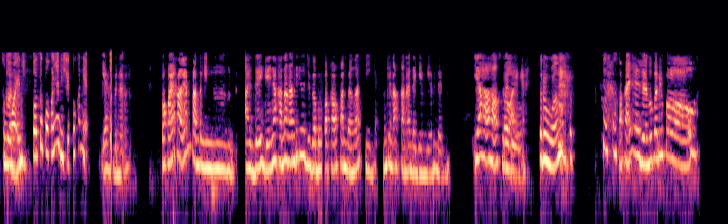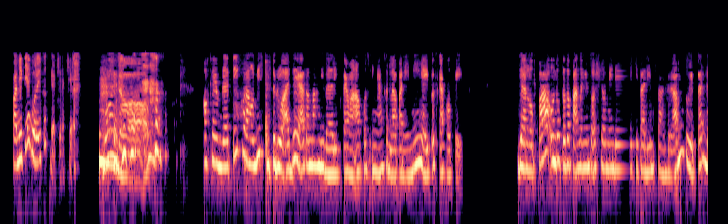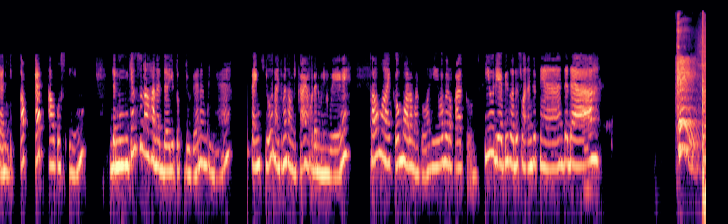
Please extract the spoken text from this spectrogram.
Semua Betul. info tuh pokoknya di situ kan ya? Ya, bener. Pokoknya kalian pantengin aja IG-nya karena nanti kita juga bakal fun banget sih. Mungkin akan ada game-game dan ya hal-hal seru Waduh. lainnya. Seru banget. Makanya jangan lupa di-follow. Panitia boleh ikut nggak kira-kira? Boleh dong. Oke, berarti kurang lebih itu dulu aja ya tentang dibalik tema Alpus Inc yang ke-8 ini, yaitu Scaffold Page. Jangan lupa untuk tetap pantengin sosial media kita di Instagram, Twitter, dan TikTok at Alpus Inc. Dan mungkin soon akan ada YouTube juga nantinya. Thank you Najma sama Mika yang udah nemenin gue. Assalamualaikum warahmatullahi wabarakatuh. See you di episode selanjutnya. Dadah! Hey!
